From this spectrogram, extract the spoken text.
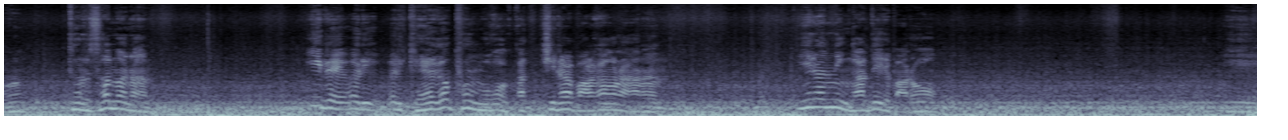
어, 들어서면은 입에 어리, 어리 개거품을 물고 가- 지랄 발광을 하는 이런 인간들이 바로 이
